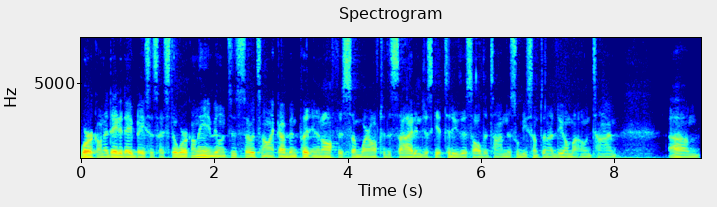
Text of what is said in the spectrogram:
work on a day to day basis. I still work on the ambulances, so it's not like I've been put in an office somewhere off to the side and just get to do this all the time. This will be something I do on my own time. Um,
